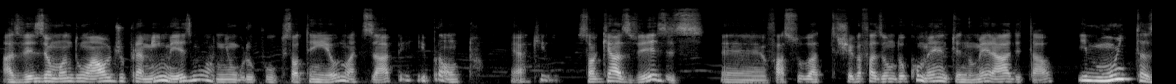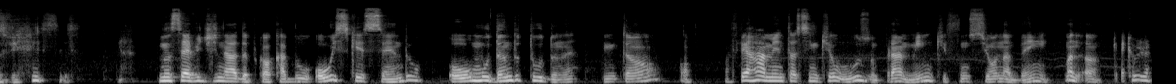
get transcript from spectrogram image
Às vezes eu mando um áudio para mim mesmo em um grupo que só tem eu no WhatsApp e pronto. É aquilo. Só que às vezes é, eu faço. Chego a fazer um documento enumerado e tal. E muitas vezes não serve de nada, porque eu acabo ou esquecendo ou mudando tudo, né? Então, bom, a ferramenta assim que eu uso para mim que funciona bem, mano, é que já...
